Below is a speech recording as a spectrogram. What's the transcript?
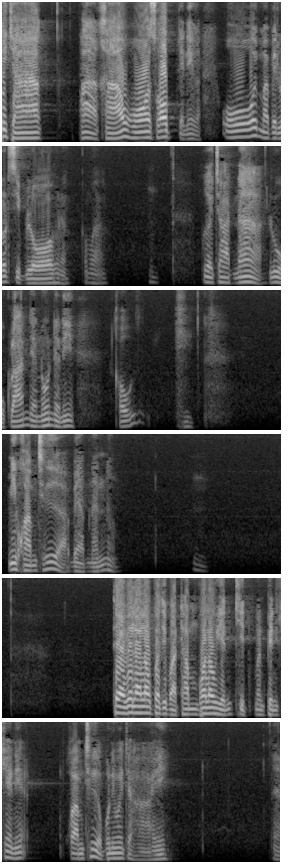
ริจาคผ้าขาวห่อศพอย่างนี้ก็ โอ้ยมาเป็นรถสิบโลนะก็มาเพื่อชาติหน้า ลูกหลานอย่างโน้นอย่างนี้เขามีความเชื่อแบบนั้นแต่เวลาเราปฏิบัติธรรมพอเราเห็นจิตมันเป็นแค่นี้ความเชื่อพวกนี้มันจะหายนะ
